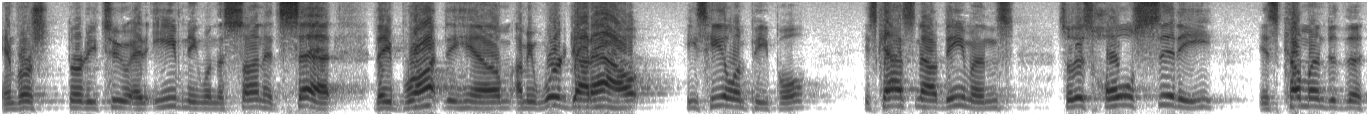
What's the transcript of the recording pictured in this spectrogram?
In verse 32, at evening when the sun had set, they brought to him, I mean, word got out, he's healing people, he's casting out demons. So this whole city is coming to the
